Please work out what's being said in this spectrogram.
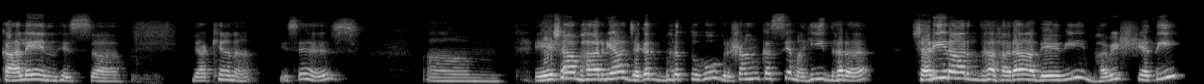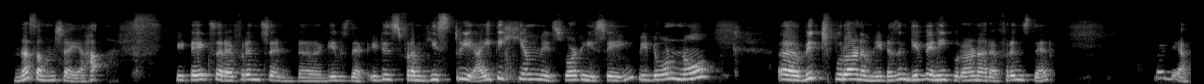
Kale in his uh, Vyakhyana. He says, um, Esha bharya jagat bhartuhu vrishankasya mahidhara sharirardhahara devi bhavishyati na samshayaha. He takes a reference and uh, gives that. It is from history. Aitihyam is what he's saying. We don't know uh, which Puranam. He doesn't give any Purana reference there. But yeah.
